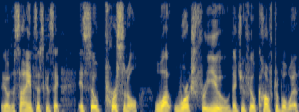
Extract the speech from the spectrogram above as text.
You know, the scientists can say, it's so personal what works for you that you feel comfortable with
